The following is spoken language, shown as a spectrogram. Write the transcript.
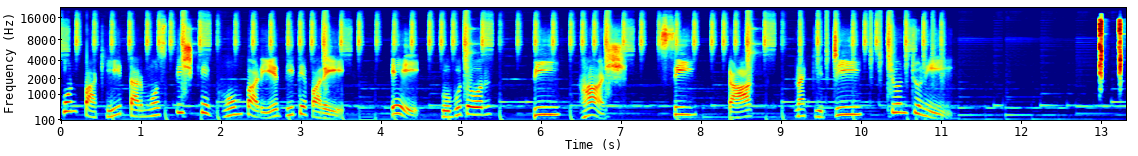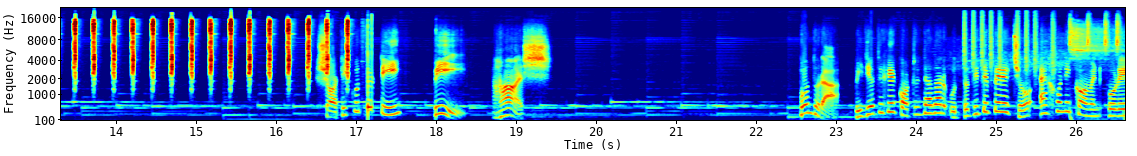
কোন পাখি তার মস্তিষ্কে ঘুম পাড়িয়ে দিতে পারে? এ, কবুতর, বি, হাঁস, সি, কাক, নাকি ডি, টুনটুনি? সঠিক উত্তরটি বি, হাঁস। বন্ধুরা, ভিডিও থেকে কতটি দাদার উত্তর দিতে পেরেছ এখনই কমেন্ট করে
